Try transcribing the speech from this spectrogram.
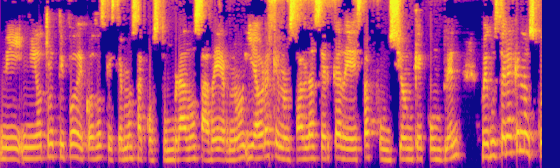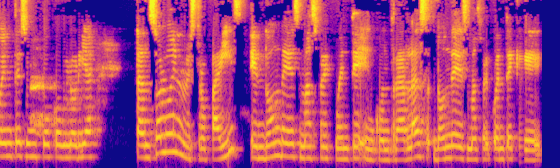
ni, ni, otro tipo de cosas que estemos acostumbrados a ver, ¿no? Y ahora que nos habla acerca de esta función que cumplen, me gustaría que nos cuentes un poco, Gloria, tan solo en nuestro país, en dónde es más frecuente encontrarlas, dónde es más frecuente que,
